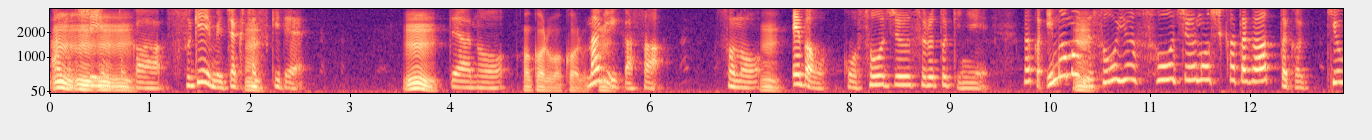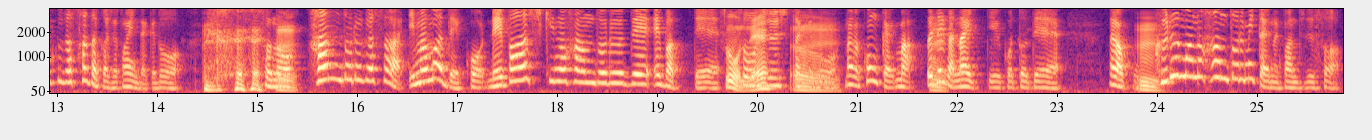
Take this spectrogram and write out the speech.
うんうんうんうん。のシーンとか、すげえめちゃくちゃ好きで、うん。であのわかるわかる。マリーがさ、その、うん。エヴァをこう操縦するときになんか今までそういう操縦の仕方があったか記憶が定かじゃないんだけど その、うん。ハンドルがさ今までこうレバー式のハンドルでエヴァって操縦したけど、うん。なんか今回、まあ、腕がないっていうことで、なんかこううん。車のハンドルみたいな感じでさ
